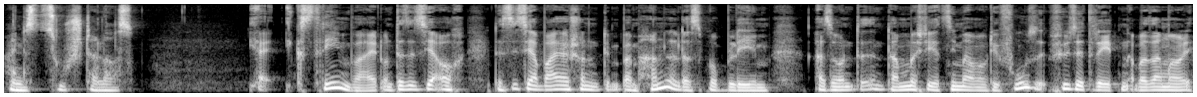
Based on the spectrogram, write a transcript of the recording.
eines Zustellers ja extrem weit. Und das ist ja auch, das ist ja, war ja schon beim Handel das Problem. Also und, da möchte ich jetzt nicht mal auf die Füße, Füße treten, aber sagen wir mal,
